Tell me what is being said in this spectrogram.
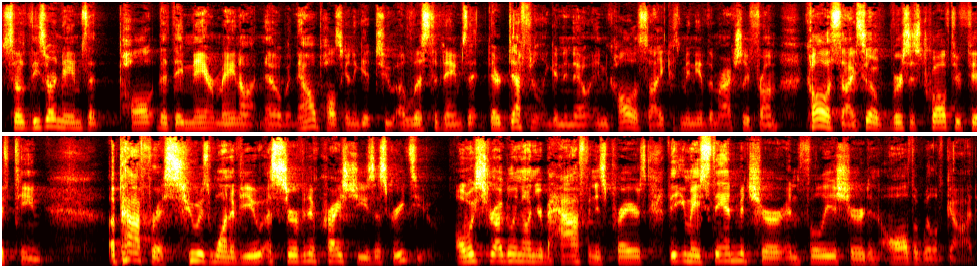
So these are names that Paul that they may or may not know, but now Paul's going to get to a list of names that they're definitely going to know in Colossae because many of them are actually from Colossae. So verses 12 through 15. Epaphras, who is one of you, a servant of Christ Jesus, greets you always struggling on your behalf in his prayers, that you may stand mature and fully assured in all the will of God.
